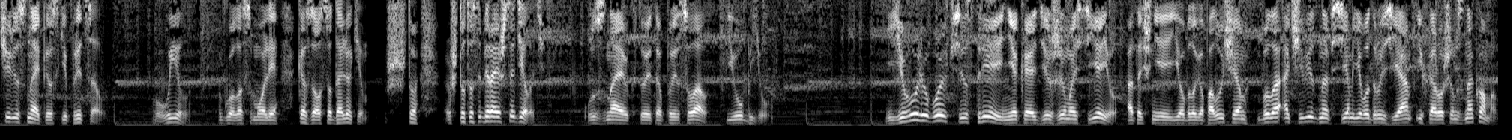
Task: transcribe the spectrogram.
через снайперский прицел. «Уилл», — голос Молли казался далеким, — «что... что ты собираешься делать?» «Узнаю, кто это прислал, и убью». Его любовь к сестре и некая одержимость ею, а точнее ее благополучием, была очевидна всем его друзьям и хорошим знакомым.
